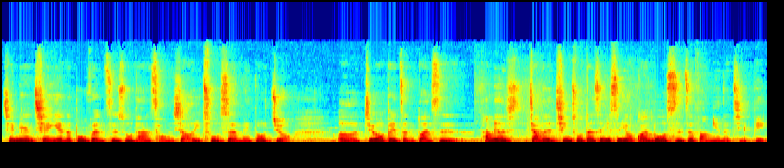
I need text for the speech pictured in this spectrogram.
前面前言的部分自述，他从小一出生没多久。呃，就被诊断是，他没有讲得很清楚，但是也是有关弱视这方面的疾病。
